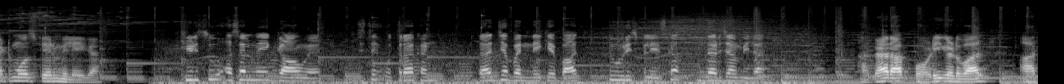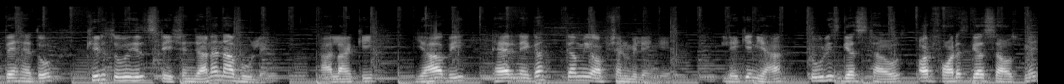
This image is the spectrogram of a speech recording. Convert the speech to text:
एटमॉस्फेयर मिलेगा। खिरसू असल में एक गाँव है जिसे उत्तराखंड राज्य बनने के बाद टूरिस्ट प्लेस का दर्जा मिला। अगर आप पौड़ी गढ़वाल आते हैं तो खिरसू हिल स्टेशन जाना ना भूलें। हालाँकि यहाँ भी ठहरने का कम ही ऑप्शन मिलेंगे। लेकिन यहाँ टूरिस्ट गेस्ट हाउस और फॉरेस्ट गेस्ट हाउस में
